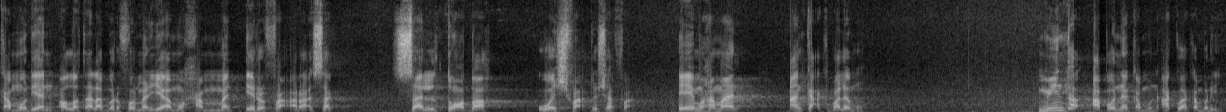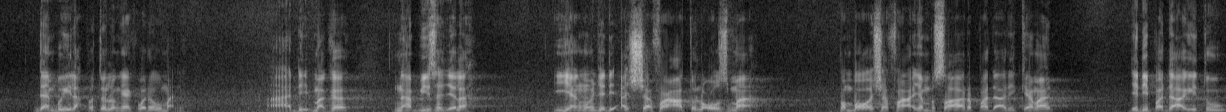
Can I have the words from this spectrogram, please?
Kemudian Allah Ta'ala berfirman ya Muhammad irfa' ra'sak sal tu'tah washfa' tu syafa' eh Muhammad angkat kepalamu minta apa yang kamu nak aku akan beri. Dan berilah pertolongan kepada umat ni ha, di, maka Nabi sajalah yang menjadi asyafa'atul uzma pembawa syafaat yang besar pada hari kiamat. Jadi pada hari itu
